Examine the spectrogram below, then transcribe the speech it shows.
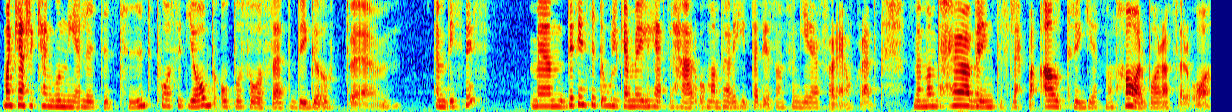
Man kanske kan gå ner lite i tid på sitt jobb och på så sätt bygga upp eh, en business. Men det finns lite olika möjligheter här och man behöver hitta det som fungerar för en själv. Men man behöver inte släppa all trygghet man har bara för att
